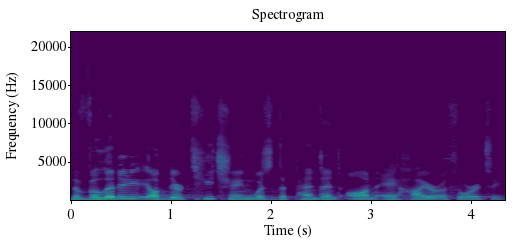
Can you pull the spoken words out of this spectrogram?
the validity of their teaching was dependent on a higher authority.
